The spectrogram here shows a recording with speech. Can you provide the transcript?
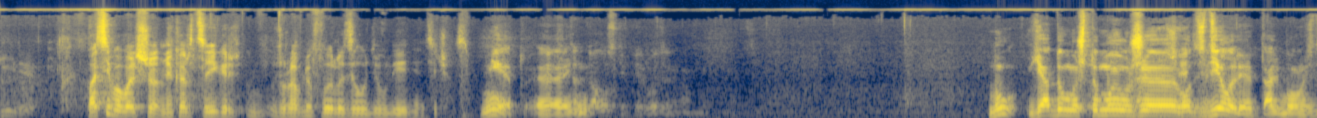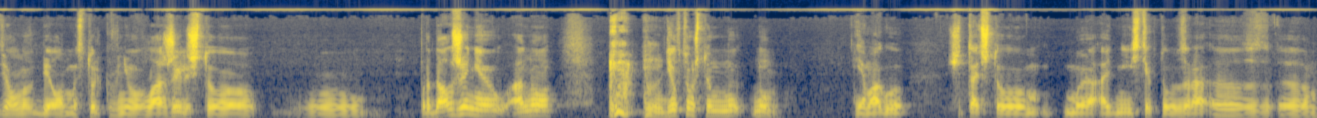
стиле? Спасибо большое. Мне кажется, Игорь Журавлев выразил удивление сейчас. Нет. э, Ну, я думаю, что мы уже вот сделали этот альбом, сделано в белом. Мы столько в него вложили, что э, продолжение, оно... Дело в том, что мы, ну, я могу считать, что мы одни из тех, кто зара- э, э,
